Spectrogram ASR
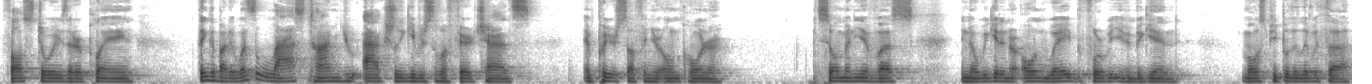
false stories that are playing. Think about it. When's the last time you actually give yourself a fair chance and put yourself in your own corner? So many of us you know we get in our own way before we even begin. Most people they live with a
